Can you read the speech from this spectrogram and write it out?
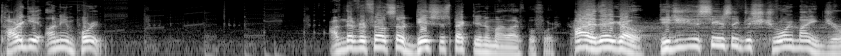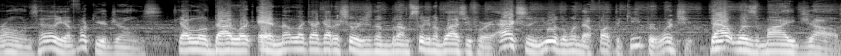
Target unimportant. I've never felt so disrespected in my life before. Alright, there you go. Did you just seriously destroy my drones? Hell yeah, fuck your drones. Got a little dialogue, and not like I got a shortage of them, but I'm still gonna blast you for it. Actually, you were the one that fought the keeper, weren't you? That was my job.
